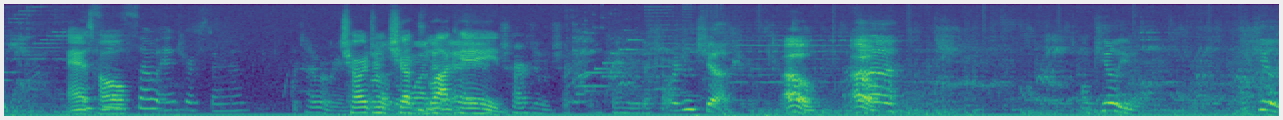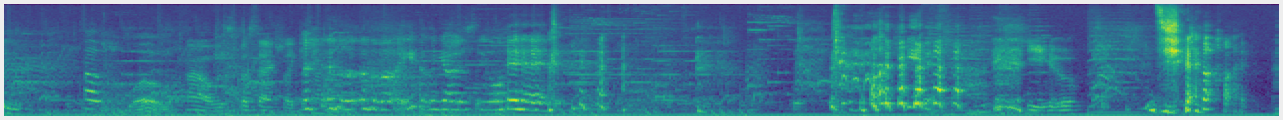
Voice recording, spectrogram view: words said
This Asshole. is so interesting. What time are we? Charge Oh, Chuck blockade. A. Chargin' Chuck blockade. Chargin' Chuck. Oh, oh. Uh, I'll kill you. I'll kill you. Oh, Whoa. Oh, we're supposed to actually kill him. you haven't got a single hit. Fuck you. you. God.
